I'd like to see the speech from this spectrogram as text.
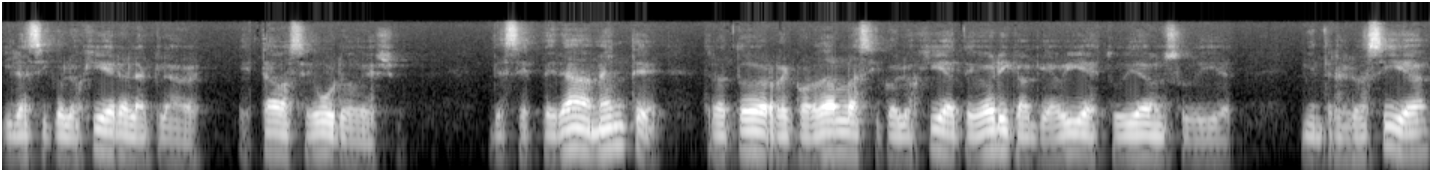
y la psicología era la clave, estaba seguro de ello. Desesperadamente trató de recordar la psicología teórica que había estudiado en su día. Mientras lo hacía,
